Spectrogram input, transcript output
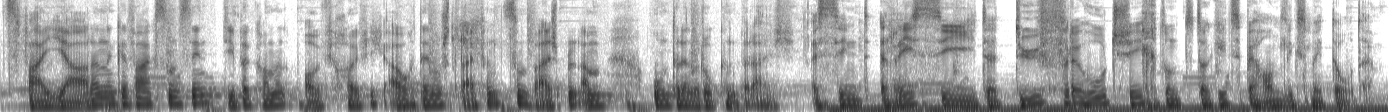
zwei Jahren gewachsen sind. Die bekommen häufig auch Dehnungsstreifen, zum Beispiel am unteren Rückenbereich. Es sind Risse in der tieferen Hautschicht und da gibt es Behandlungsmethoden.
